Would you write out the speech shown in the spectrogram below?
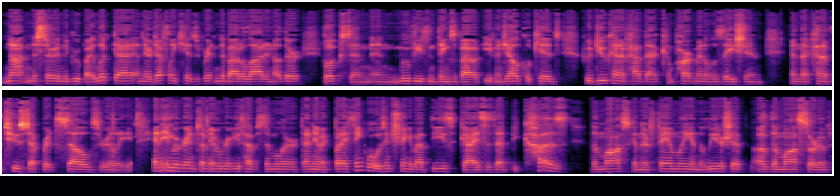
not necessarily in the group I looked at, and there are definitely kids written about a lot in other books and and movies and things about evangelical kids who do kind of have that compartmentalization and that kind of two separate selves really. And immigrant, some immigrant youth have a similar dynamic. But I think what was interesting about these guys is that because the mosque and their family and the leadership of the mosque sort of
